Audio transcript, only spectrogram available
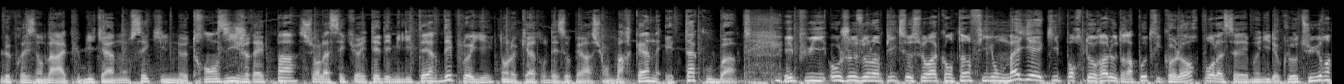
Le président de la République a annoncé qu'il ne transigerait pas sur la sécurité des militaires déployés dans le cadre des opérations Barkhane et Takuba. Et puis, aux Jeux Olympiques, ce sera Quentin Fillon-Maillet qui portera le drapeau tricolore pour la cérémonie de clôture.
